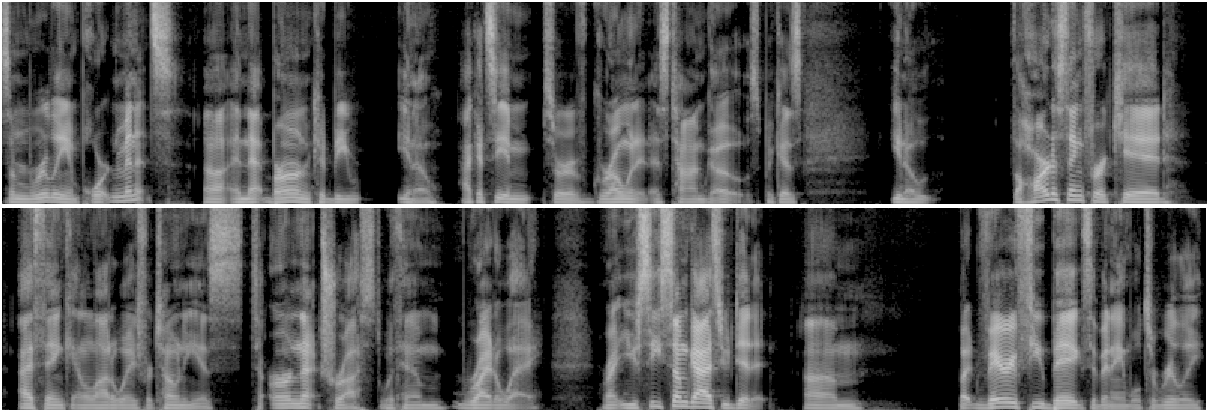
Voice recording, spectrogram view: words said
some really important minutes, uh, and that burn could be, you know, I could see him sort of growing it as time goes because, you know, the hardest thing for a kid, I think, in a lot of ways for Tony is to earn that trust with him right away, right? You see some guys who did it, um, but very few bigs have been able to really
